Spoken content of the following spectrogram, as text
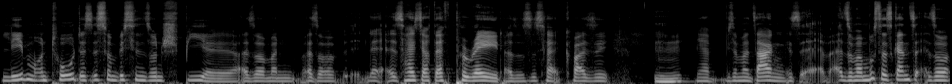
Leben und Tod, es ist so ein bisschen so ein Spiel. Also man, also es heißt ja auch Death Parade, also es ist ja quasi, mhm. ja, wie soll man sagen, es, also man muss das Ganze, also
